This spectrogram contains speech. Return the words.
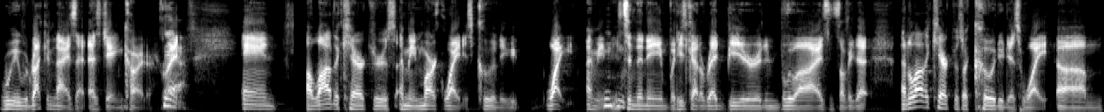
we would recognize that as Jane Carter, right? Yeah. And a lot of the characters, I mean, Mark White is clearly white. I mean, it's in the name, but he's got a red beard and blue eyes and stuff like that. And a lot of characters are coded as white. Um,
